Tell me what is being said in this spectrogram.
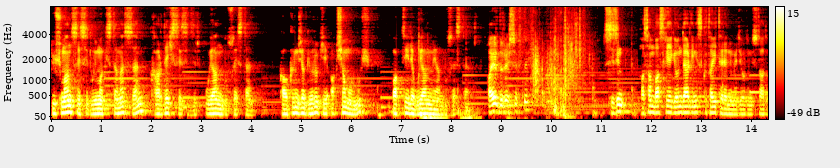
Düşman sesi duymak istemezsen kardeş sesidir. Uyan bu sesten. Kalkınca görür ki akşam olmuş, vaktiyle uyanmayan bu sesten. Hayırdır Eşref Bey? Sizin Hasan Basri'ye gönderdiğiniz kıtayı terennüm ediyordum üstadım.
